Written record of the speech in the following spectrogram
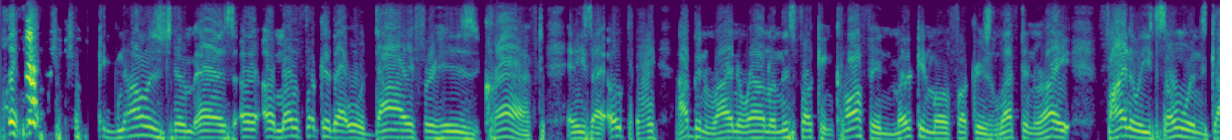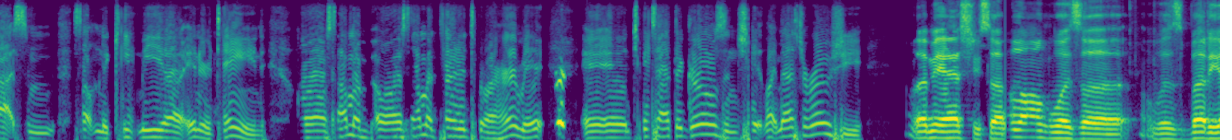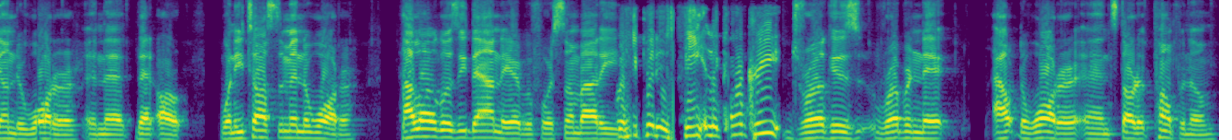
acknowledged him as a, a, motherfucker that will die for his craft, and he's like, "Okay, I've been riding around on this fucking coffin, murking motherfuckers left and right. Finally, someone's got some something to keep me uh, entertained, or else I'm a, or else I'm gonna turn into a hermit and chase after girls and shit like Master Roshi." Let me ask you so how long was uh was Buddy underwater in that that arc? When he tossed him in the water, how long was he down there before somebody When he put his feet in the concrete, drug his rubber neck out the water and started pumping him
